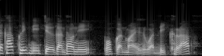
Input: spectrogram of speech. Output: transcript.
นะครับ คลิปนี้เจอกันเท่านี้ พบกันใหม่สวัสดีครับ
